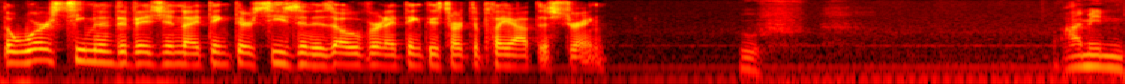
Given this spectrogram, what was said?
the worst team in the division. I think their season is over, and I think they start to play out the string. Oof. I mean,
